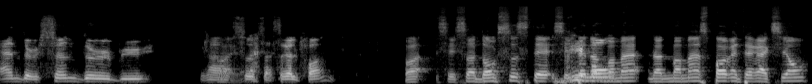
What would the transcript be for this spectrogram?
Anderson, deux buts. Genre ça, ça serait le fun. Ouais, c'est ça. Donc, ça, c'était notre moment, notre moment sport interaction.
